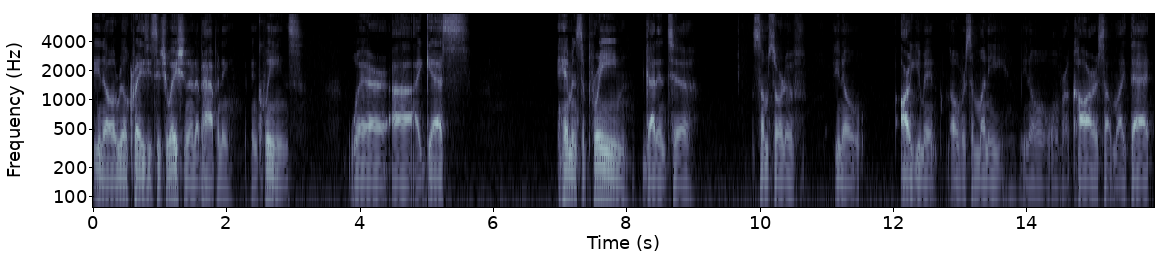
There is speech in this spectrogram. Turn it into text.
you know, a real crazy situation ended up happening in Queens, where uh, I guess him and Supreme got into some sort of you know argument over some money, you know, over a car or something like that,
